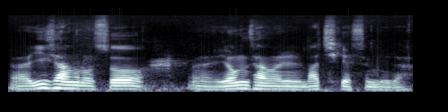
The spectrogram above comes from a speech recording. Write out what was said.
아, 이상으로서 예, 영상을 마치겠습니다.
